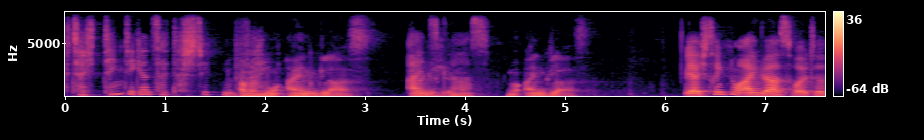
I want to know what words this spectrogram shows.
Alter, ich denke die ganze Zeit, da steht ein Aber Wein. nur ein Glas, Eins ich immer. Glas. Nur ein Glas. Ja, ich trinke nur ein Glas heute,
